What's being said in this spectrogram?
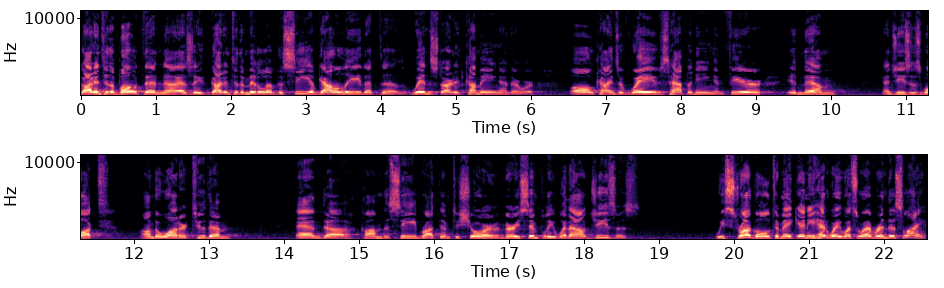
got into the boat, and uh, as they got into the middle of the Sea of Galilee, that the wind started coming and there were all kinds of waves happening and fear in them. And Jesus walked on the water to them and uh, calmed the sea, brought them to shore. And very simply, without Jesus, we struggle to make any headway whatsoever in this life.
